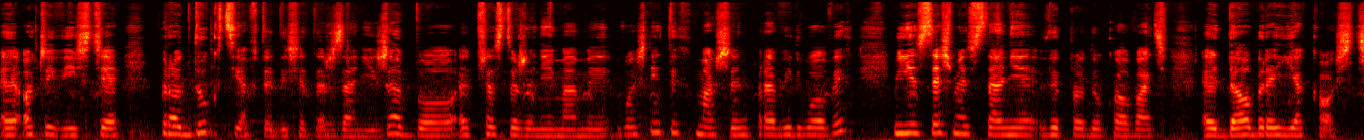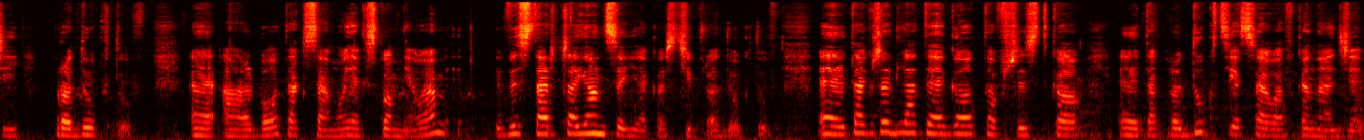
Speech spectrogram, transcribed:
E, Oczywiście produkcja wtedy się też zaniża, bo e, przez to, że nie mamy właśnie tych maszyn prawidłowych, nie jesteśmy w stanie wyprodukować dobrej jakości produktów, albo tak samo jak wspomniałam, wystarczającej jakości produktów. Także dlatego to wszystko, ta produkcja cała w Kanadzie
